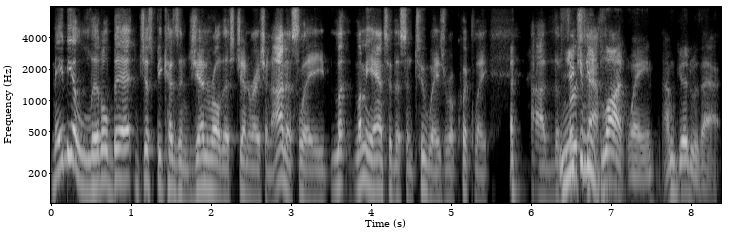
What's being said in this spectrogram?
maybe a little bit just because in general this generation honestly let, let me answer this in two ways real quickly uh, the you can be blunt wayne i'm good with that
